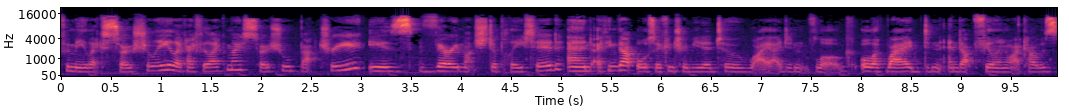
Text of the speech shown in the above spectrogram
for me, like socially. Like, I feel like my social battery is very much depleted. And I think that also contributed to why I didn't vlog or like why I didn't end up feeling like I was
